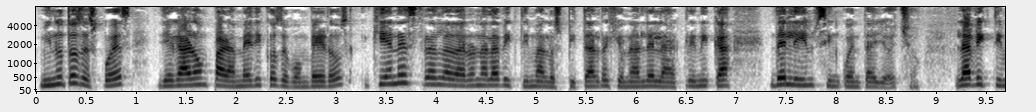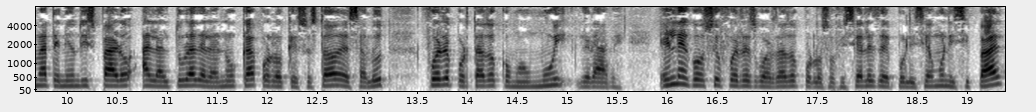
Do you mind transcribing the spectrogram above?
Minutos después llegaron paramédicos de bomberos, quienes trasladaron a la víctima al hospital regional de la clínica del IMSS 58. La víctima tenía un disparo a la altura de la nuca, por lo que su estado de salud fue reportado como muy grave. El negocio fue resguardado por los oficiales de policía municipal.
